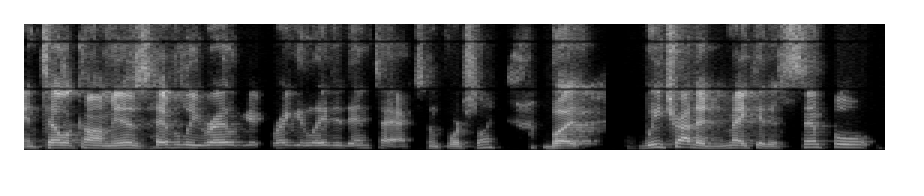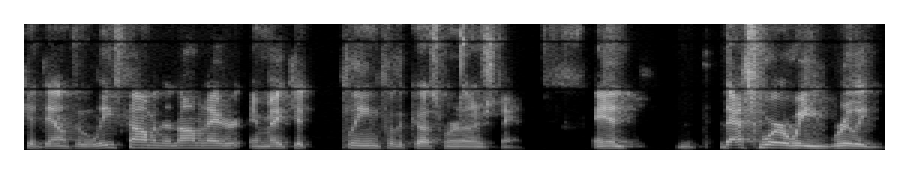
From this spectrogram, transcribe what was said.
and telecom is heavily reg- regulated and taxed unfortunately but we try to make it as simple get down to the least common denominator and make it clean for the customer to understand and that's where we really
